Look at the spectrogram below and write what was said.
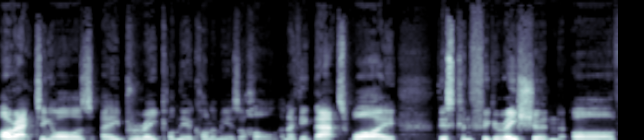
are acting as a brake on the economy as a whole. And I think that's why this configuration of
